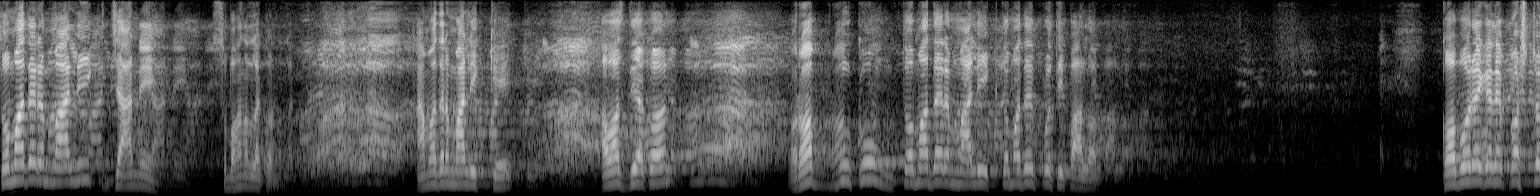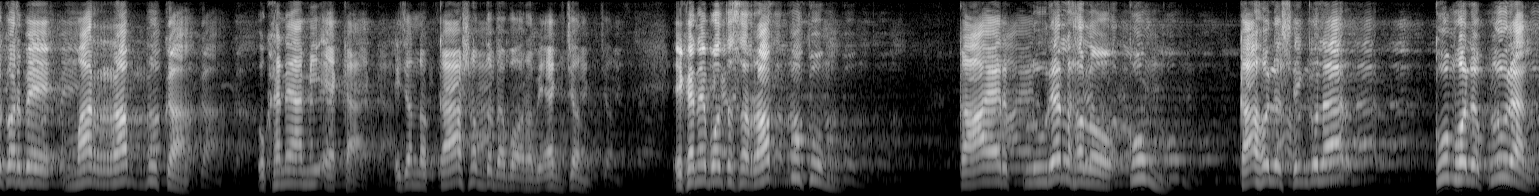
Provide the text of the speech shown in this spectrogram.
তোমাদের মালিক জানে সুবহানাল্লাহ কোন আমাদের মালিককে আওয়াজ দিয়া কোন রব্বুকুম, তোমাদের মালিক, তোমাদের প্রতিপালক। কবরে গেলে প্রশ্ন করবে, মার রাব্বুকা? ওখানে আমি একা। এই জন্য কা শব্দ ব্যবহার হবে, একজন। এখানে বলতেছে, রব্বুকুম। কায়ের প্লুরাল হলো কুম। কা হলো সিঙ্গুলার, কুম হলো প্লুরাল।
